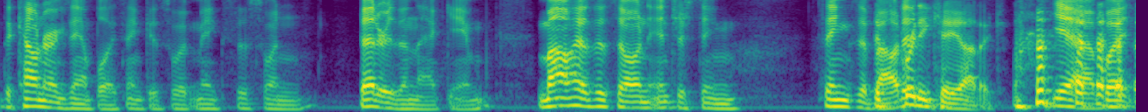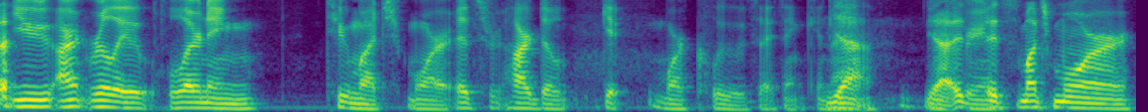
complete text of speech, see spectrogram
the counter example, I think, is what makes this one better than that game. Mao has its own interesting things about it. It's pretty it. chaotic. yeah, but you aren't really learning too much more. It's hard to get more clues. I think. In that yeah. Yeah. It's it's much more.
